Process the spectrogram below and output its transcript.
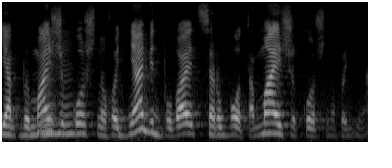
якби майже Мгм. кожного дня відбувається робота. Майже кожного дня.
